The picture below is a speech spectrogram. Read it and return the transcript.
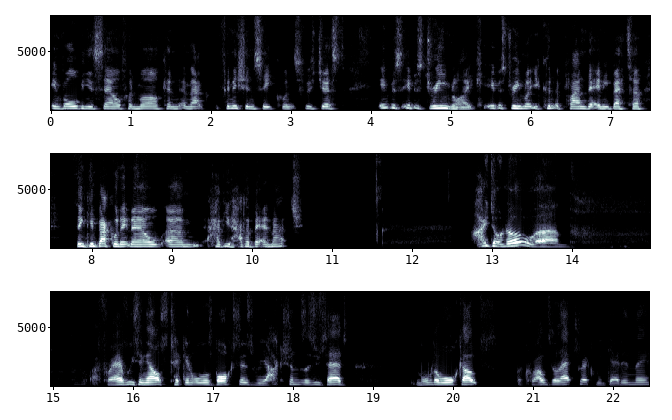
involving yourself and Mark and, and that finishing sequence was just it was it was dreamlike. It was dreamlike. You couldn't have planned it any better. Thinking back on it now, um, have you had a better match? I don't know. Um, for everything else, ticking all those boxes, reactions, as you said, moment I walkouts, the crowd's electric. We get in there,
